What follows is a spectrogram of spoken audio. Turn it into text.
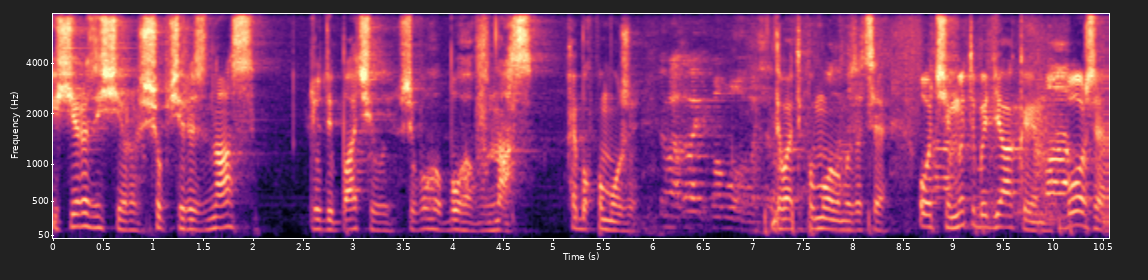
І ще раз і ще раз, щоб через нас люди бачили живого Бога в нас. Хай Бог поможе. Давайте помолимося. Давайте помолимо за це. Отче, ми тебе дякуємо. Боже,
